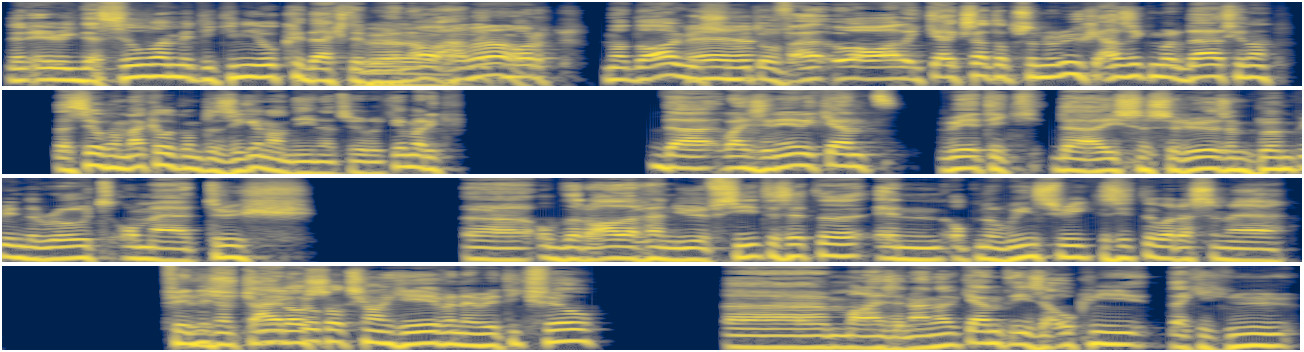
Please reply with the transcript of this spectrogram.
dan Eric da Silva met die knie ook gedacht hebben. van, oh, had ik maar naar daar geschoten. Of eh, oh, kijk, ik zat op zijn rug. Als ik maar dat had gedaan. Dat is heel gemakkelijk om te zeggen aan die natuurlijk. Hè. Maar ik, dat, langs de ene kant weet ik, dat is een serieuze bump in the road om mij terug eh, op de radar van de UFC te zetten. En op een winstreak te zitten waar dat ze mij Finish een title shot gaan geven en weet ik veel. Eh, maar aan de andere kant is dat ook niet dat ik nu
